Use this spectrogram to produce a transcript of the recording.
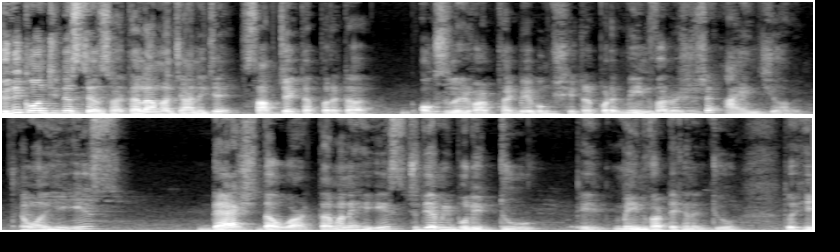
যদি কন্টিনিউস টেন্স হয়, তাহলে আমরা জানি যে সাবজেক্ট তারপর একটা অক্সিলারি ভার্ব থাকবে এবং সেটার পরে মেইন ভার্বের শেষে আইএনজি হবে। যেমন he is dash the work তার মানে হি ইজ যদি আমি বলি ডু এই মেইন ভার্বটা এখানে ডু তো he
